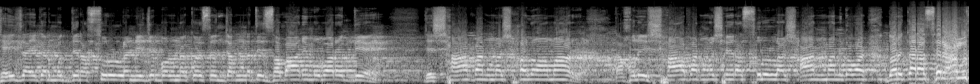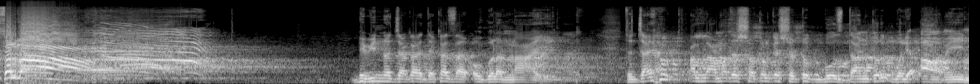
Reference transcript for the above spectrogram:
যেই জায়গার মধ্যে রাসূলুল্লাহ নিজে বর্ণনা করেছেন জান্নাতে জবানে মোবারক দিয়ে, যে শাবান মাস হলো আমার, তাহলে শাবান মাসে রাসূলুল্লাহ শান, মান গাওয়ার দরকার আছে না মুসলমান? বিভিন্ন জায়গায় দেখা যায় ওগুলো নাই। তো যাই হোক, আল্লাহ আমাদের সকলকে সেটুক বুঝ দান করুক, বলি আমিন।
